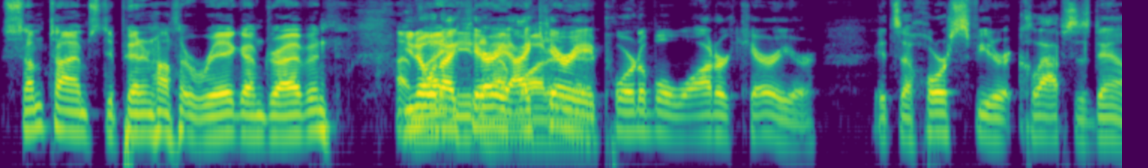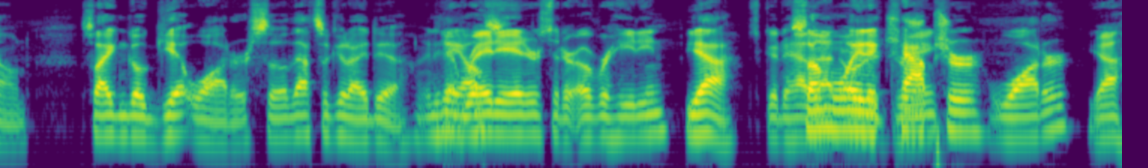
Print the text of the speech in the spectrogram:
Sometimes, depending on the rig I'm driving. I you know what I carry? I carry a portable water carrier. It's a horse feeder. It collapses down, so I can go get water. So that's a good idea. Anything else? radiators that are overheating. Yeah, It's good to have some way to drink. capture water. Yeah.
